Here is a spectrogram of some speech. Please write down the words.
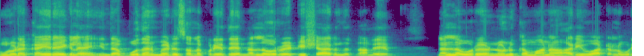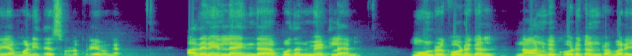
உங்களோட கயிறைகளை இந்த புதன் மேடு சொல்லக்கூடியது நல்ல ஒரு ரெட்டிஷாக இருந்ததுனாலே நல்ல ஒரு நுணுக்கமான அறிவாற்றல் உடைய மனிதர் சொல்லக்கூடியவங்க. அதனே இல்லை இந்த புதன் மேட்டில் மூன்று கோடுகள் நான்கு கோடுகள்ன்ற மாதிரி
